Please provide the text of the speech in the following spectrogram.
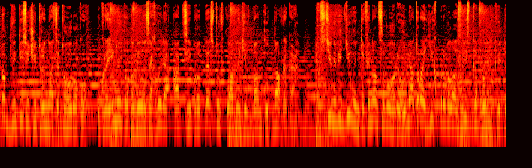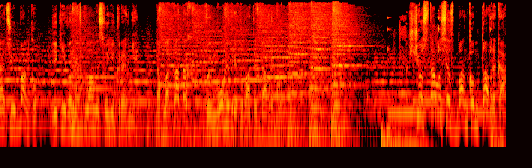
Початок 2013 року Україною прокотилася хвиля акцій протесту вкладників банку Таврика. Під стіни відділень та фінансового регулятора їх привела звістка про ліквідацію банку, в який вони вклали свої кревні. На плакатах вимоги врятувати Таврику. Що сталося з банком Таврика?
